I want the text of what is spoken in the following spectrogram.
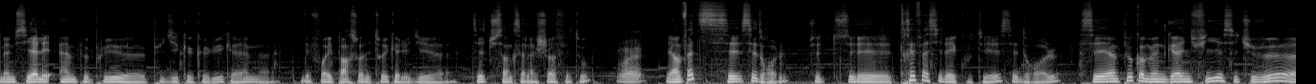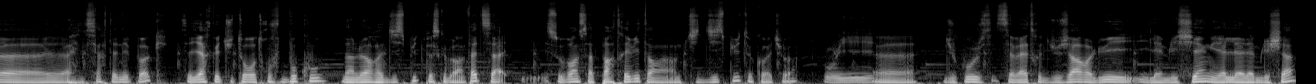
même si elle est un peu plus euh, pudique que lui quand même. Des fois, il part sur des trucs, elle lui dit, tu sais, tu sens que ça la chauffe et tout. Ouais. Et en fait, c'est drôle. C'est- très facile à écouter, c'est drôle. C'est un peu comme un gars une fille, si tu veux, euh, à une certaine époque. C'est-à-dire que tu te retrouves beaucoup dans leurs disputes, parce que bah, en fait, ça, souvent, ça part très vite en, en petite dispute, quoi, tu vois. Oui. Euh, du coup, ça va être du genre, lui, il aime les chiens et elle, elle aime les chats.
